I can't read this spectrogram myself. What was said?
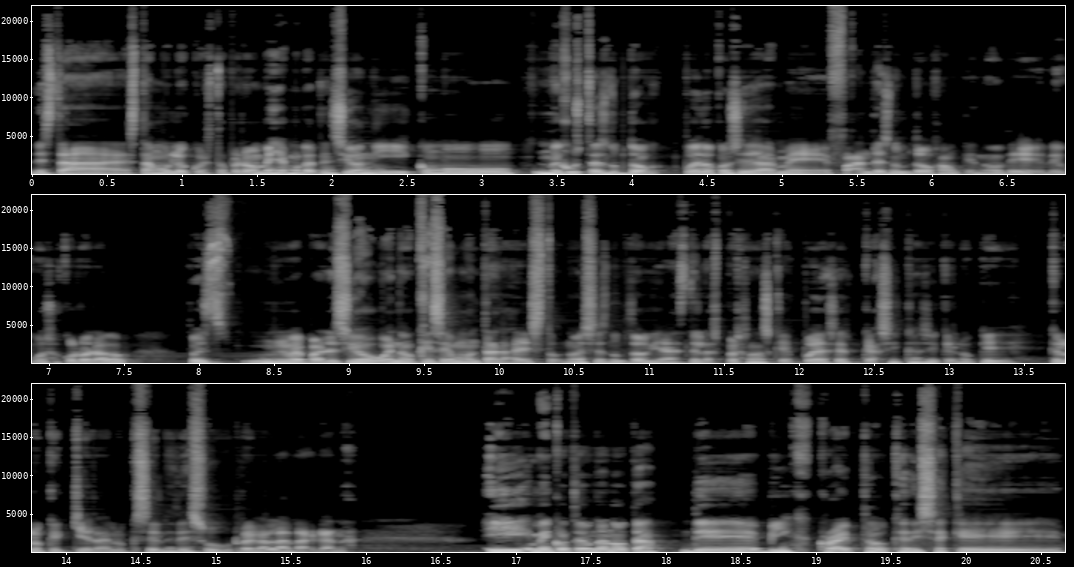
Está, está muy loco esto, pero me llamó la atención y como me gusta Snoop Dogg, puedo considerarme fan de Snoop Dogg, aunque no de, de Hueso Colorado, pues me pareció bueno que se montara esto, ¿no? Ese Snoop Dogg ya es de las personas que puede hacer casi casi que lo que, que lo que quiera, lo que se le dé su regalada gana. Y me encontré una nota de Bing Crypto que dice que,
